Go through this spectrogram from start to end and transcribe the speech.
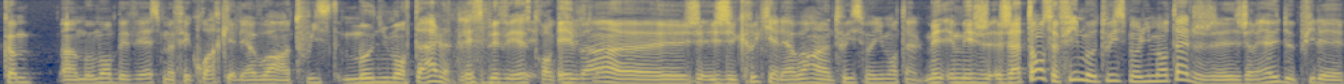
comme à un moment BVS m'a fait croire qu'il allait avoir un twist monumental. Laisse BVS tranquille. Et ben, euh, j'ai cru qu'il allait avoir un twist monumental. Mais, j'attends ce film au twist monumental. J'ai rien eu depuis les-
